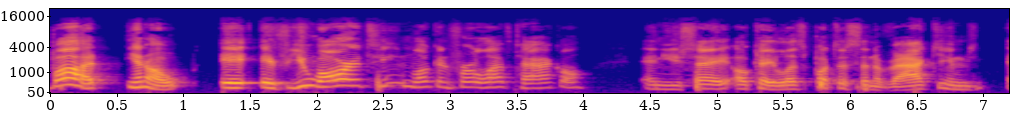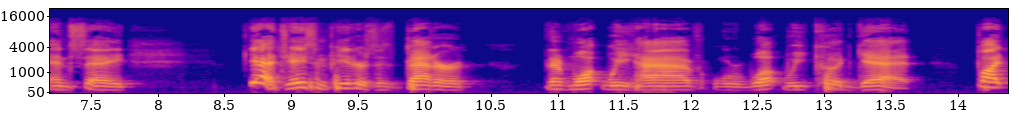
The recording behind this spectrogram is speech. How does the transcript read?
but you know, if, if you are a team looking for a left tackle, and you say, okay, let's put this in a vacuum and say, yeah, Jason Peters is better than what we have or what we could get. But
